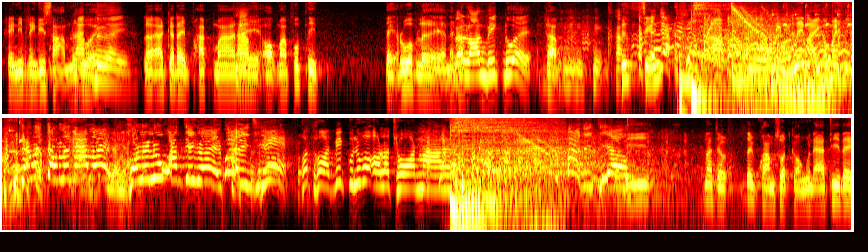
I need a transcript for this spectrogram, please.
เพลงนี้เพลงที่สามแล้วครับด้วย เหนื่อย แล้วแอดก็ได้พักมาครับ ได้ออกมาปุ๊บนี่ เตะรวบเลยนะคแล้รัวบร้อนวิกด้วย ครับ คือเสียงไหนๆก็ไม่ ยังไม่จบรายการเลย คนเลยรู้ความจริงเลยบ้าจริงเชียนี่วพอถอดวิกกูนึกว่าอรชรมาเลย บ้าจริงเชียว วันนี้น่าจะได้ความสดของคุณแอดที่ได้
